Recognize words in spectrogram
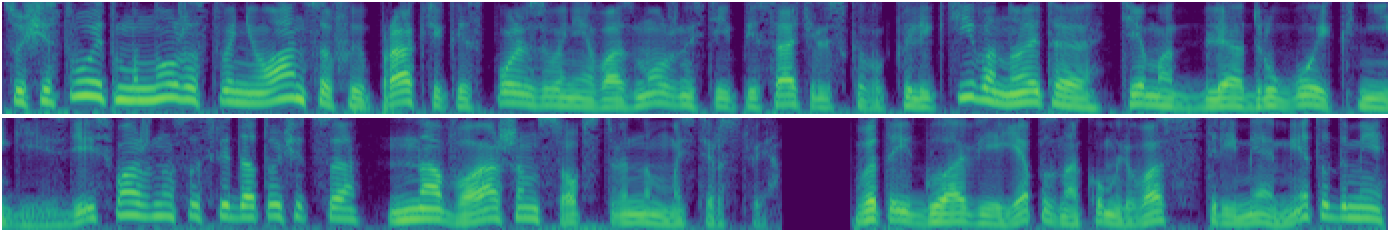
Существует множество нюансов и практик использования возможностей писательского коллектива, но это тема для другой книги. Здесь важно сосредоточиться на вашем собственном мастерстве. В этой главе я познакомлю вас с тремя методами,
